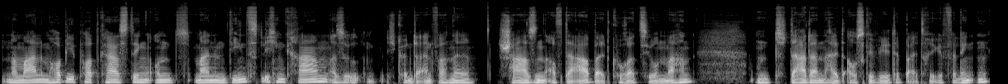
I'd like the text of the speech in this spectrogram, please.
normalem Hobby-Podcasting und meinem dienstlichen Kram. Also ich könnte einfach eine Chasen auf der Arbeit Kuration machen und da dann halt ausgewählte Beiträge verlinken.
